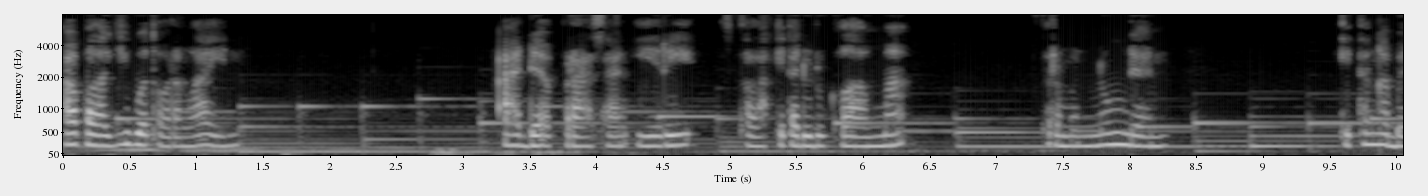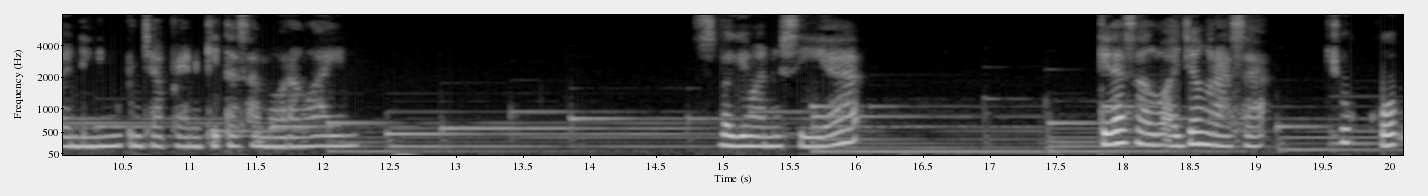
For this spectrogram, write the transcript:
apalagi buat orang lain. Ada perasaan iri setelah kita duduk lama termenung dan kita nggak bandingin pencapaian kita sama orang lain. Sebagai manusia, kita selalu aja ngerasa cukup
